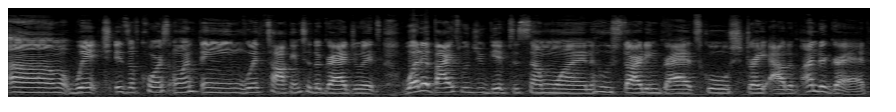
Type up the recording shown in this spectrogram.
um, which is of course on theme with talking to the graduates. What advice would you give to someone who's starting grad school straight out of undergrad?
